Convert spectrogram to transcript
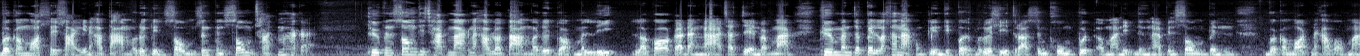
เบอร์กามอสใสๆนะครับ ตามมาด้วยกลิ่นส้ม ซึ่งเป็นส้มชัดมากอะ่ะคือเป็นส้มที่ชัดมากนะครับ แล้วตามมาด้วยดอกมะลิ แล้วก็กระดังงาชัดเจนมากๆ คือมันจะเป็นลักษณะของกลิ่นที่เปิดมาด้วยสีตราซึ่งพุ่งปึ๊ดออกมานิดนึงนะเป็นส้มเป็นเบอร์กามอสนะครับออกมา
